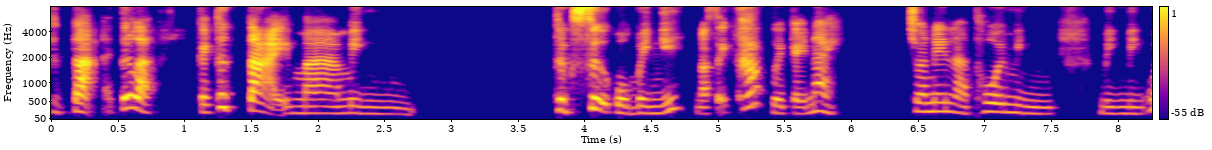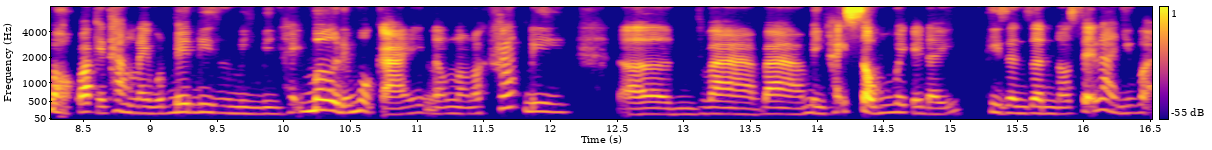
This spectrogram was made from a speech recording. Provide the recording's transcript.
thực tại tức là cái thực tại mà mình thực sự của mình ấy nó sẽ khác với cái này. Cho nên là thôi mình mình mình bỏ qua cái thằng này một bên đi rồi mình mình hãy mơ đến một cái nó nó nó khác đi. Uh, và và mình hãy sống với cái đấy. Thì dần dần nó sẽ là như vậy.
